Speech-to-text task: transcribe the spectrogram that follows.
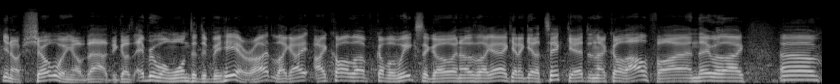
you know, showing of that because everyone wanted to be here, right? Like I, I called up a couple of weeks ago and I was like, hey, can I get a ticket? And I called Alfa, and they were like, um,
